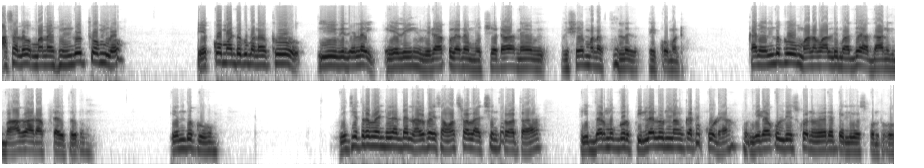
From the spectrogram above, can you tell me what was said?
అసలు మన హిందుత్వంలో ఎక్కువ మటుకు మనకు ఈ విధంగా ఏది విడాకులు అనే ముచ్చట అనే విషయం మనకు తెలియదు ఎక్కువ మటుకు. కానీ ఎందుకు మన వాళ్ళ మధ్య దానికి బాగా అడాప్ట్ అవుతారు ఎందుకు? విచిత్రం ఏంటిదంటే నలభై సంవత్సరాలు వచ్చిన తర్వాత ఇద్దరు ముగ్గురు పిల్లలు ఉన్నాకట కూడా విడాకులు తీసుకొని వేరే పెళ్ళి చేసుకుంటారు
